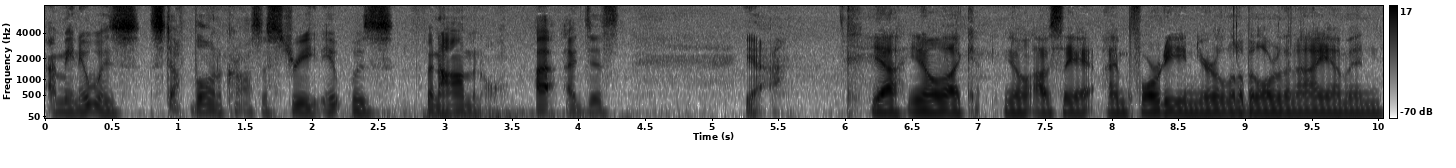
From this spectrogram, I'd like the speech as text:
i mean it was stuff blowing across the street. It was phenomenal. I, I just yeah. Yeah, you know, like you know, obviously I'm 40 and you're a little bit older than I am, and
